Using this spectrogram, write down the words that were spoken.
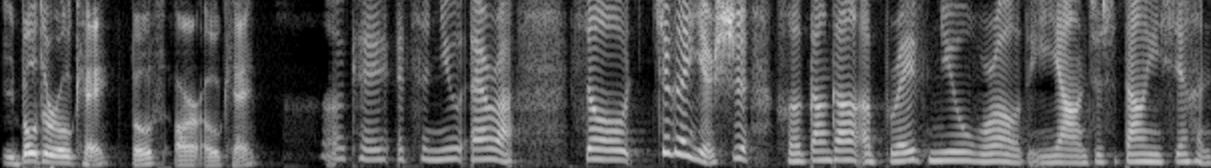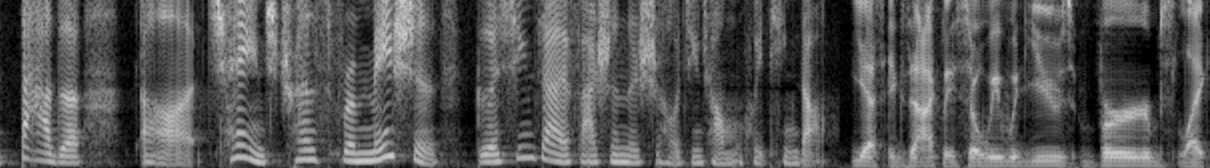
Both are okay. Both are okay. Okay, it's a new era. So 这个也是和刚刚 A Brave New World 一样，就是当一些很大的呃 change transformation 革新在发生的时候，经常我们会听到。 Yes, exactly. So we would use verbs like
